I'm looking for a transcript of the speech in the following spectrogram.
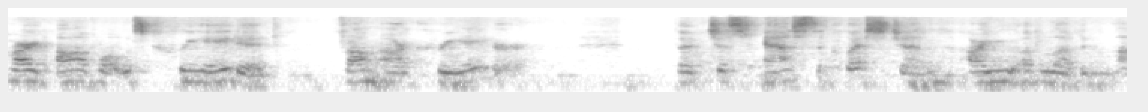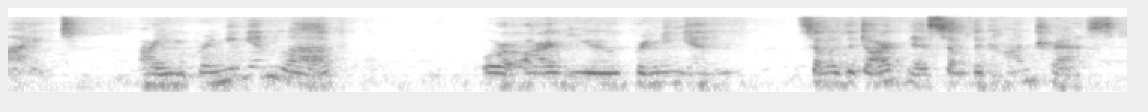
part of what was created from our Creator. But just ask the question are you of love and light? Are you bringing in love or are you bringing in some of the darkness, some of the contrast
